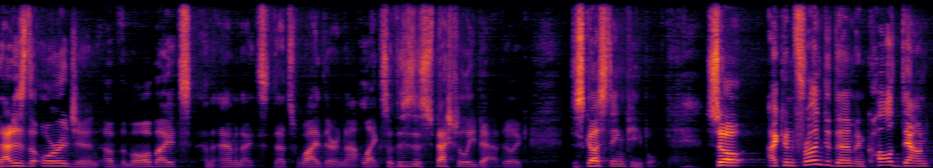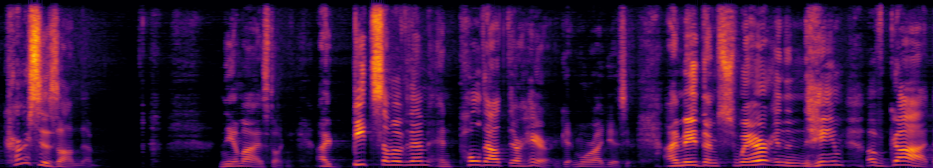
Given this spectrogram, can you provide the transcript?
That is the origin of the Moabites and the Ammonites. That's why they're not like. So this is especially bad. They're like disgusting people. So I confronted them and called down curses on them. Nehemiah is talking. I beat some of them and pulled out their hair. Get more ideas here. I made them swear in the name of God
